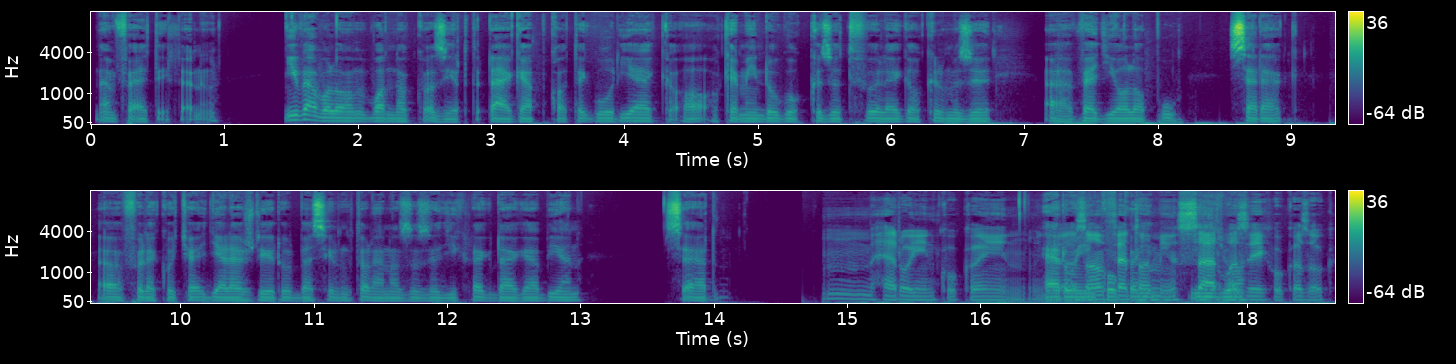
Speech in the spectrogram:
Nem feltétlenül. Nyilvánvalóan vannak azért drágább kategóriák a, a kemény dolgok között, főleg a különböző a vegyi alapú szerek, a, főleg, hogyha egy LSD-ről beszélünk, talán az az egyik legdrágább ilyen szer. Mm, heroin, kokain, heroin, az amfetamin származékok azok,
